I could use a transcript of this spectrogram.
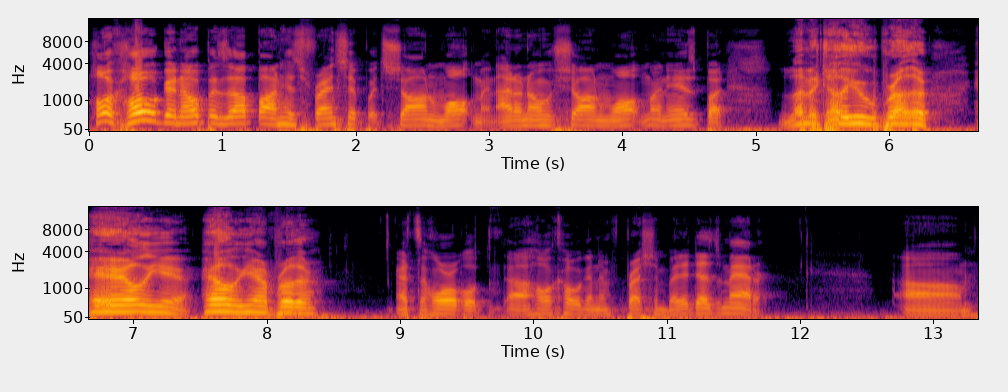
Hulk Hogan opens up on his friendship with Sean Waltman. I don't know who Sean Waltman is, but let me tell you, brother, hell yeah, hell yeah, brother. That's a horrible uh, Hulk Hogan impression, but it doesn't matter. Um,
